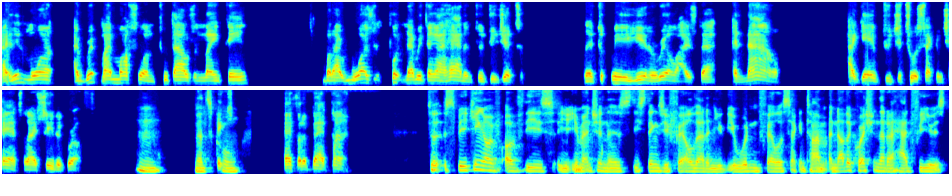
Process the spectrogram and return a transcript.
I didn't want, I ripped my muscle in 2019, but I wasn't putting everything I had into jujitsu. And it took me a year to realize that. And now I gave jujitsu a second chance and I see the growth. Mm. That's cool. And for the bad time. So speaking of of these, you you mentioned there's these things you failed at and you, you wouldn't fail a second time. Another question that I had for you is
